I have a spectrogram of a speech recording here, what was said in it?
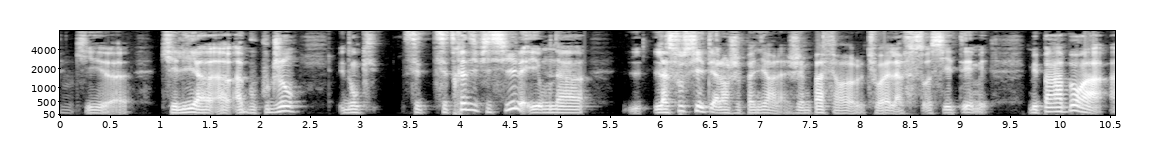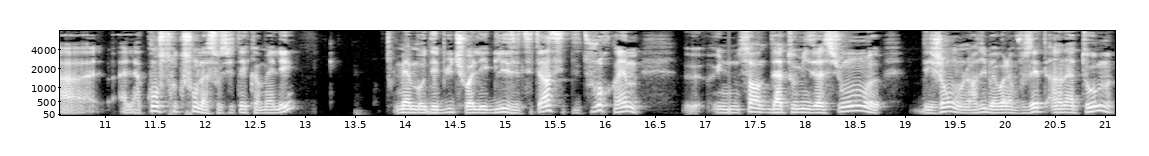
mm. qui, euh, qui est lié à, à, beaucoup de gens. Et donc c'est c'est très difficile et on a la société. Alors je vais pas dire là, j'aime pas faire, tu vois, la société, mais mais par rapport à, à, à, la construction de la société comme elle est, même au début, tu vois, l'Église, etc. C'était toujours quand même euh, une sorte d'atomisation. Euh, des gens, on leur dit, bah voilà, vous êtes un atome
